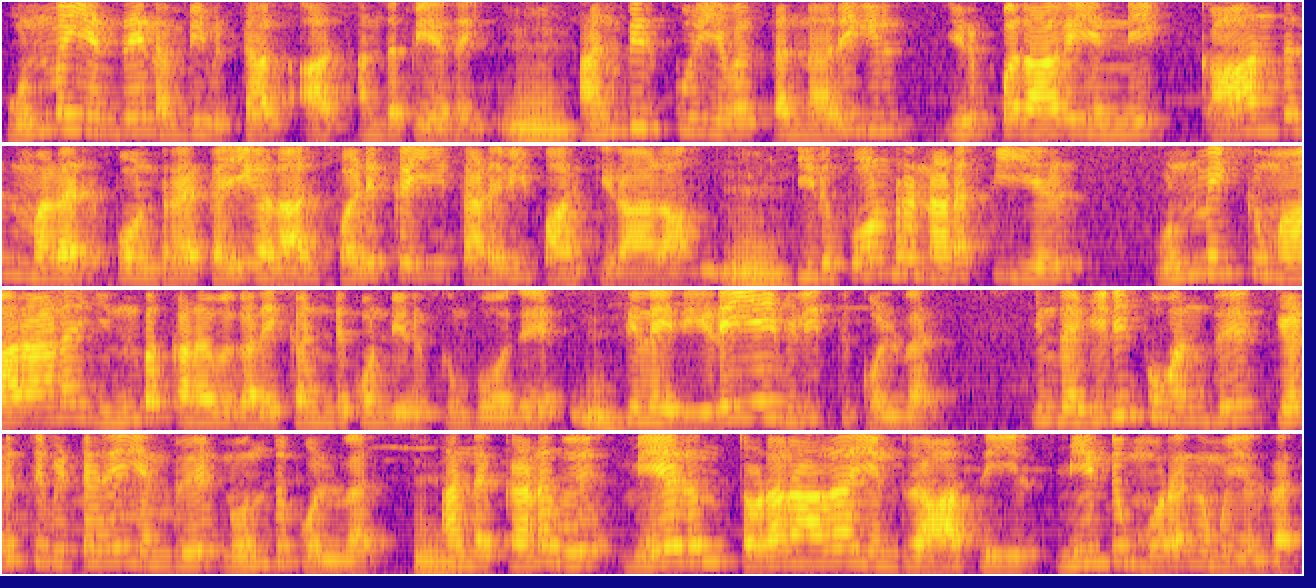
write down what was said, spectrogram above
உண்மை என்றே நம்பிவிட்டாள் அ- அந்த பேதை. அன்பிற்குரியவர் தன் அருகில் இருப்பதாக எண்ணி காந்தல் மலர் போன்ற கைகளால் படுக்கையை தடவி பார்க்கிறாளாம். இது போன்ற நடப்பியல் உண்மைக்கு மாறான இன்ப கனவுகளை கண்டு கொண்டிருக்கும் போது. சிலர் இடையே விழித்துக் கொள்வர். இந்த விழிப்பு வந்து கெடுத்து விட்டதே என்று நொந்து கொள்வர். அந்த கனவு மேலும் தொடராதா என்ற ஆசையில் மீண்டும் உறங்க முயல்வர்.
